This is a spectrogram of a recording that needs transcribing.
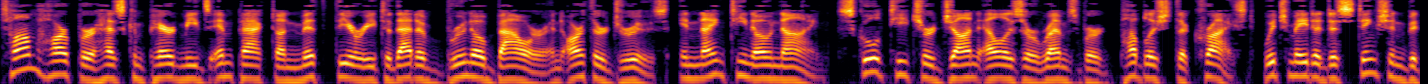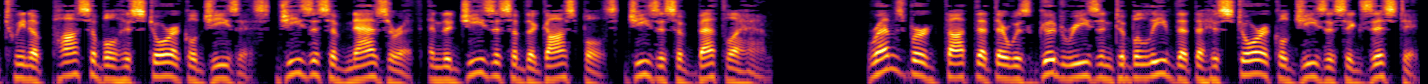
Tom Harpur has compared Mead's impact on myth theory to that of Bruno Bauer and Arthur Drews. In 1909, school teacher John Eliezer Remsburg published The Christ, which made a distinction between a possible historical Jesus, Jesus of Nazareth, and the Jesus of the Gospels, Jesus of Bethlehem. Remsburg thought that there was good reason to believe that the historical Jesus existed,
